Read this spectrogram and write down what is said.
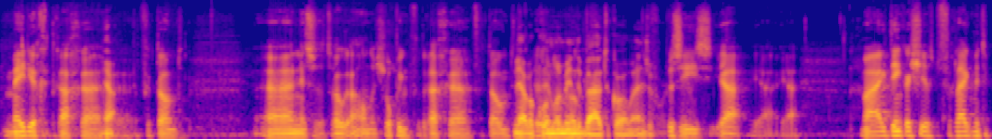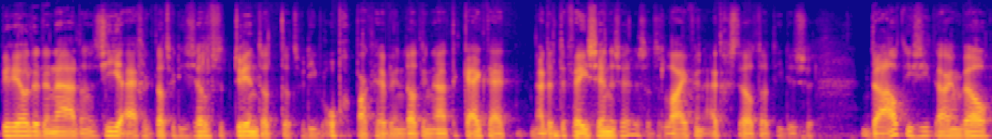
mediagedrag eh, Ja. vertoond. Eh, net zoals we ook een ander shoppingverdrag eh vertoond. Ja, we konden minder ook- buiten komen enzovoort. Precies, ja, ja, ja. Maar ik denk als je het vergelijkt met de periode daarna, dan zie je eigenlijk dat we diezelfde trend, dat, dat we die opgepakt hebben. En dat inderdaad de kijktijd naar de tv-zenders, dus dat is live en uitgesteld, dat die dus eh, daalt. Je ziet daarin wel, als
